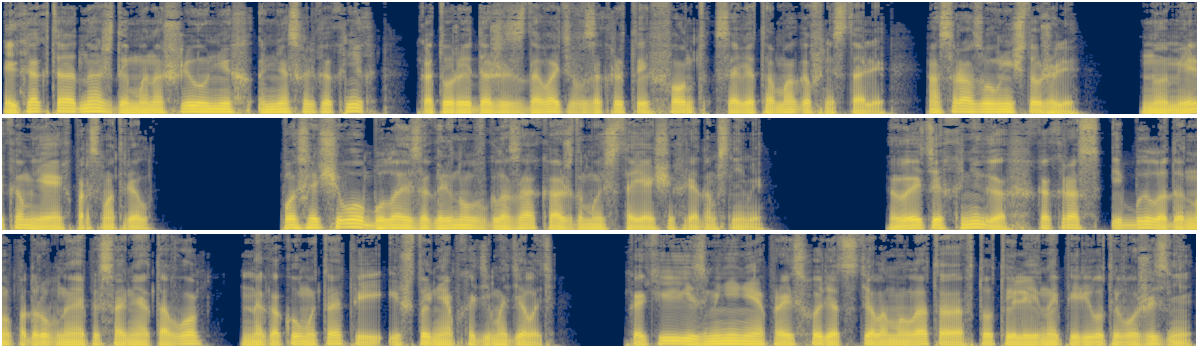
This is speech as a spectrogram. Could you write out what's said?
И как-то однажды мы нашли у них несколько книг, которые даже сдавать в закрытый фонд Совета магов не стали, а сразу уничтожили. Но мельком я их просмотрел. После чего Булай заглянул в глаза каждому из стоящих рядом с ними. В этих книгах как раз и было дано подробное описание того, на каком этапе и что необходимо делать, какие изменения происходят с телом Элата в тот или иной период его жизни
